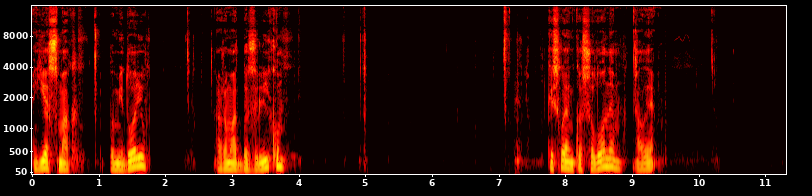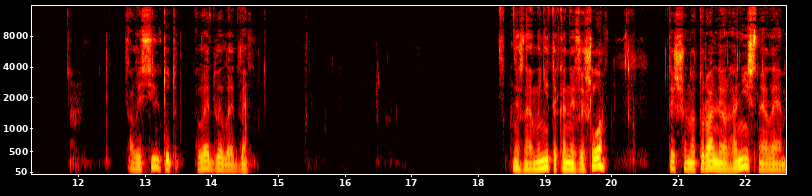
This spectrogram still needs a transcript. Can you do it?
Є смак помідорів, аромат базиліку. Кисленько солоне, але, але сіль тут ледве-ледве. Не знаю, мені таке не зайшло. Те, що натуральне, органічне, але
